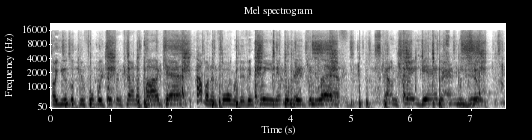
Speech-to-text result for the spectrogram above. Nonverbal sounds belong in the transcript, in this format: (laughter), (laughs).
Are you looking for a different kind of podcast? How about informative and clean? It will make you laugh. Scout and Trey, yeah, that's what we do.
